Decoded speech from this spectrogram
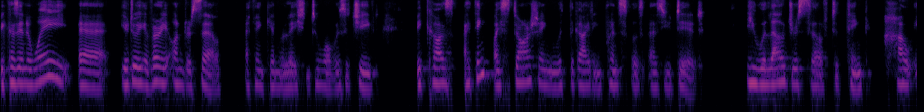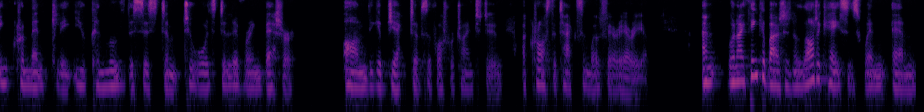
because in a way, uh, you're doing a very undersell I think, in relation to what was achieved. Because I think by starting with the guiding principles as you did, you allowed yourself to think how incrementally you can move the system towards delivering better on the objectives of what we're trying to do across the tax and welfare area. And when I think about it, in a lot of cases, when um,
